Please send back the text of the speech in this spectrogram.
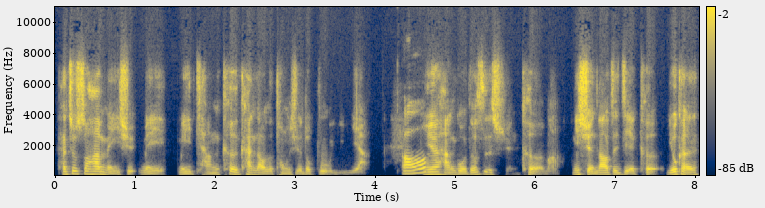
他就说他每学每每堂课看到的同学都不一样哦，因为韩国都是选课嘛，你选到这节课，有可能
